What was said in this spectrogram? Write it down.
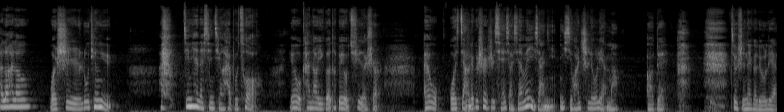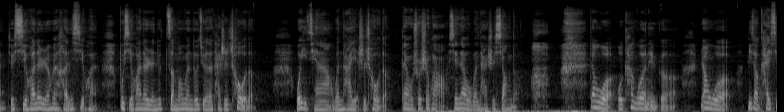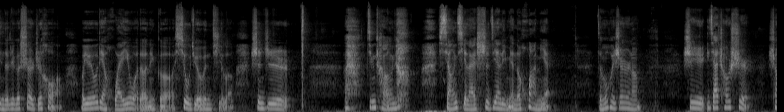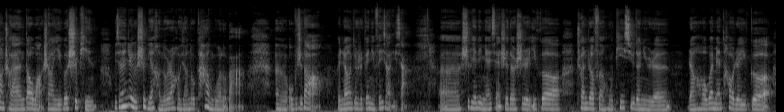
Hello Hello，我是陆听雨。哎呀，今天的心情还不错，因为我看到一个特别有趣的事儿。哎，我我讲这个事儿之前，想先问一下你，你喜欢吃榴莲吗？哦，对，就是那个榴莲，就喜欢的人会很喜欢，不喜欢的人就怎么闻都觉得它是臭的。我以前啊闻它也是臭的，但我说实话啊，现在我闻它是香的。但我我看过那个让我比较开心的这个事儿之后啊，我又有点怀疑我的那个嗅觉问题了，甚至，哎，经常 想起来事件里面的画面，怎么回事呢？是一家超市上传到网上一个视频，我相信这个视频很多人好像都看过了吧？嗯，我不知道啊，反正就是跟你分享一下。呃，视频里面显示的是一个穿着粉红 T 恤的女人，然后外面套着一个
